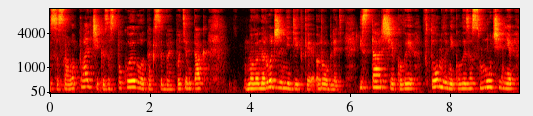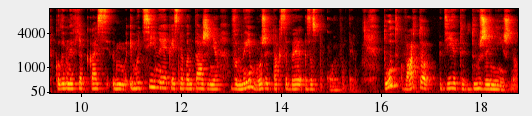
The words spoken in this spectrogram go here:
сосало пальчики, заспокоювало так себе. Потім так новонароджені дітки роблять. І старші, коли втомлені, коли засмучені, коли в них якась ем, емоційне якесь навантаження, вони можуть так себе заспокоювати. Тут варто діяти дуже ніжно.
